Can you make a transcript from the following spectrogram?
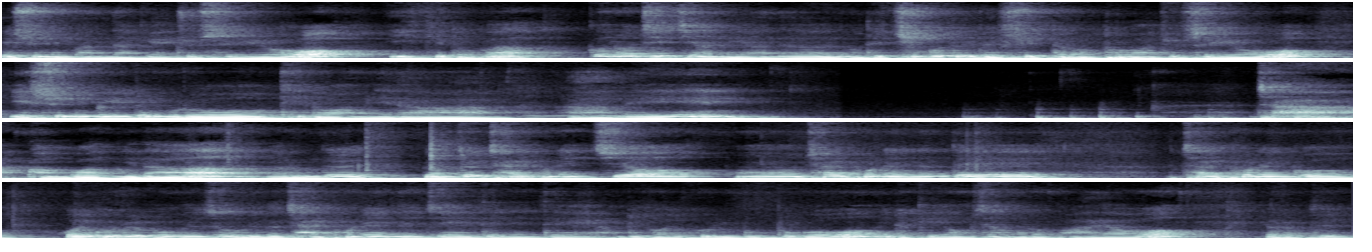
예수님 만나게 해 주세요. 이 기도가 끊어지지 아니하는 우리 친구들 될 수 있도록 도와주세요. 예수님의 이름으로 기도합니다. 아멘. 자, 광고합니다. 여러분들 명절 잘 보냈죠? 어, 잘 보냈는데 잘 보낸 거 얼굴을 보면서 우리가 잘 보냈는지 해야 되는데 우리가 얼굴을 못 보고 이렇게 영상으로 봐요. 여러분들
